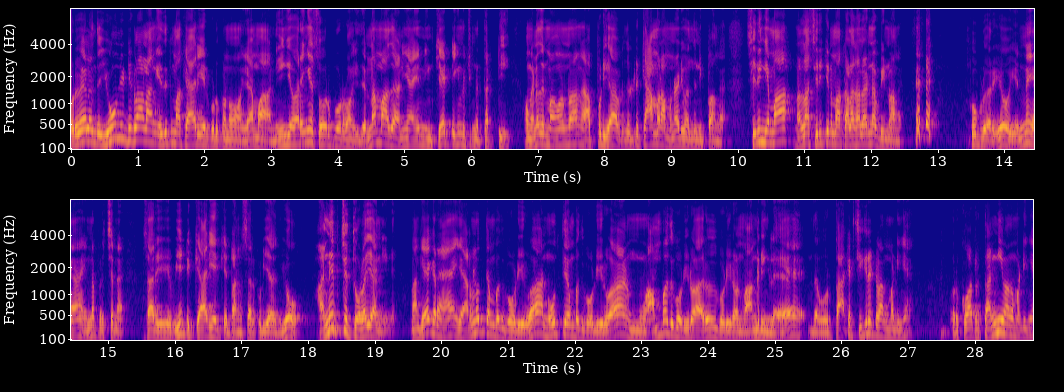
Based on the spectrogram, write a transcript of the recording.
ஒருவேளை இந்த யூனிட்டுக்கெலாம் நாங்கள் எதுக்குமா கேரியர் கொடுக்கணும்? ஏமா நீங்கள் வரீங்க சோறு போடுறோம். இது என்னம்மா அது அநியாயம்? நீங்கள் கேட்டிங்கன்னு வச்சுங்க தட்டி. அவங்க என்ன தெரியுமாங்க அப்படியா? அப்படின்னு சொல்லிட்டு கேமரா முன்னாடி வந்து நிற்பாங்க சிரிங்கம்மா நல்லா சிரிக்கணுமா கலகலன்னு அப்படின்வாங்க கூப்பிடுவார். யோ என்னையா என்ன பிரச்சனை? சார் வீட்டுக்கு கேரியர் கேட்டாங்க சார். குடியாது யோ அனுப்பிச்சு தொலையா நீனு. நான் கேட்குறேன் இரநூத்தி ஐம்பது கோடி ரூபா நூற்றி ஐம்பது கோடி ரூபா ஐம்பது கோடி ரூபா அறுபது கோடி ரூபான்னு வாங்குறீங்களே இந்த ஒரு பாக்கெட் சிகரெட் வாங்க மாட்டீங்க? ஒரு குவார்ட்டர் தண்ணி வாங்க மாட்டீங்க?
